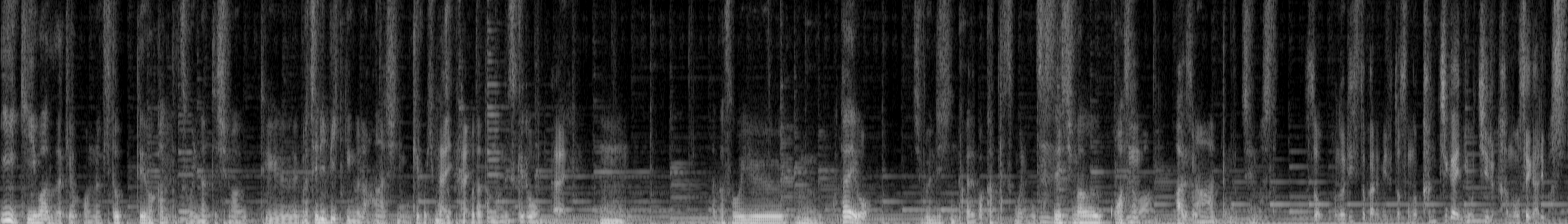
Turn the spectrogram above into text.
いいキーワードだけをこう抜き取って分かったつもりになってしまうっていう、まあ、チェリーピッキングの話にも結構紐づくとこだと思うんですけど、うんはい。うん、なんかそういう、うん、答えを自分自身の中で分かったつもりにさせてしまう怖さはあるなって思っちゃいました。そうこのリストから見るとその勘違いに陥る可能性があります。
